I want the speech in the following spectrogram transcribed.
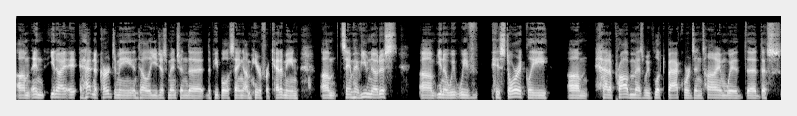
Um, and you know, it, it, hadn't occurred to me until you just mentioned the the people saying I'm here for ketamine. Um, Sam, have you noticed? Um, you know, we, we've historically um, had a problem as we've looked backwards in time with the this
